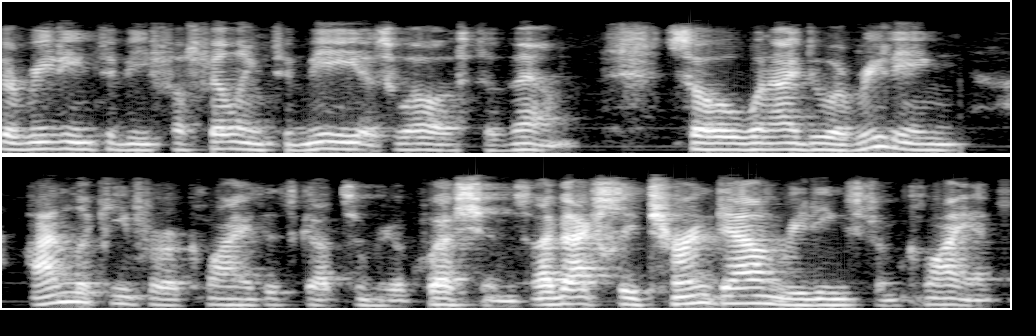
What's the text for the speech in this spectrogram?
the reading to be fulfilling to me as well as to them. So when I do a reading, I'm looking for a client that's got some real questions. I've actually turned down readings from clients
